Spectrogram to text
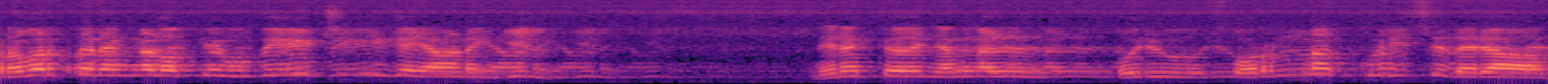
പ്രവർത്തനങ്ങളൊക്കെ ഉപേക്ഷിക്കുകയാണെങ്കിൽ നിനക്ക് ഞങ്ങൾ ഒരു സ്വർണക്കുരിശ് തരാം.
